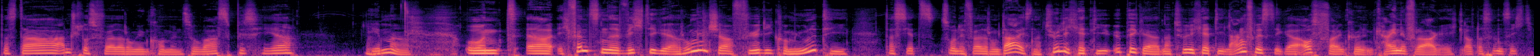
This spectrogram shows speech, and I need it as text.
dass da Anschlussförderungen kommen. So war es bisher mhm. immer. Und äh, ich finde es eine wichtige Errungenschaft für die Community, dass jetzt so eine Förderung da ist. Natürlich hätte die üppiger, natürlich hätte die langfristiger ausfallen können, keine Frage. Ich glaube, da sind sich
